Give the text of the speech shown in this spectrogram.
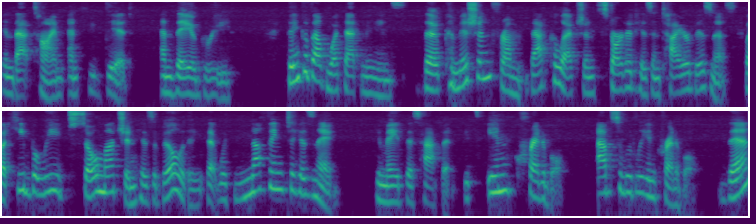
in that time. And he did. And they agreed. Think about what that means. The commission from that collection started his entire business, but he believed so much in his ability that with nothing to his name, he made this happen. It's incredible, absolutely incredible. Then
